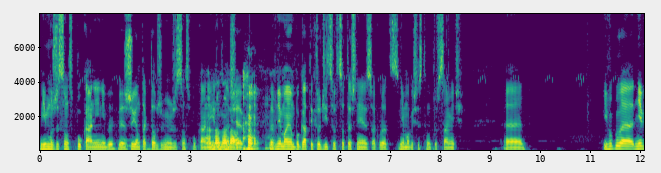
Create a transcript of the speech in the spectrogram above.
mimo, że są spłukani niby, wiesz, żyją tak dobrze, mimo, że są spłukani A, no, no, no. się, pewnie mają bogatych rodziców, co też nie jest akurat, nie mogę się z tym utożsamić. E, I w ogóle nie,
